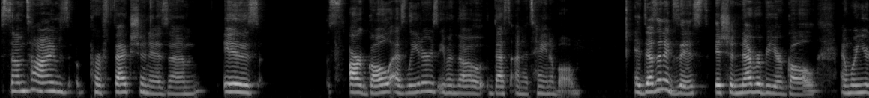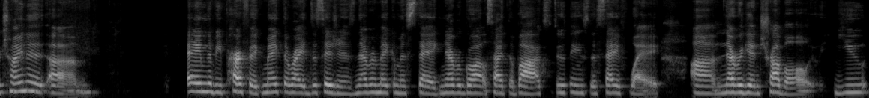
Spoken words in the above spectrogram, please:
Sometimes perfectionism is our goal as leaders, even though that's unattainable. It doesn't exist. It should never be your goal. And when you're trying to um, aim to be perfect, make the right decisions, never make a mistake, never go outside the box, do things the safe way, um, never get in trouble. You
